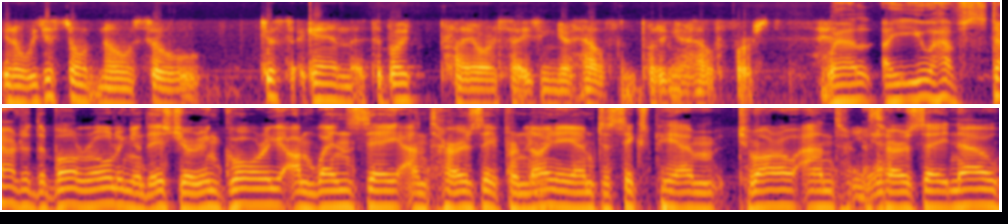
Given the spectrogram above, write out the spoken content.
you know we just don't know. So just again, it's about prioritising your health and putting your health first. Well, uh, you have started the ball rolling in this. You're in Gorey on Wednesday and Thursday from 9 a.m. to 6 p.m. tomorrow and yeah. Thursday. Now,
